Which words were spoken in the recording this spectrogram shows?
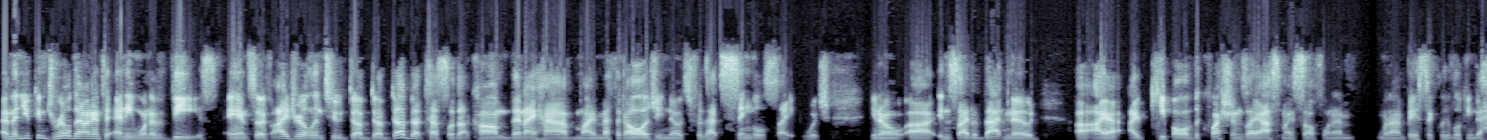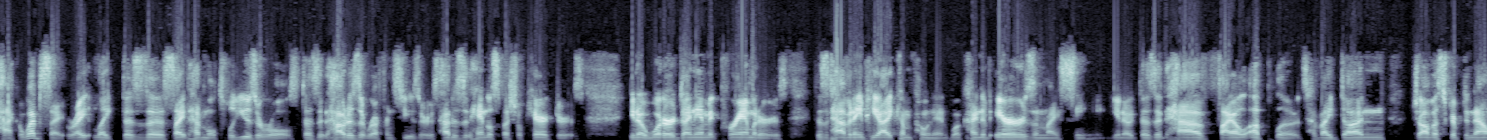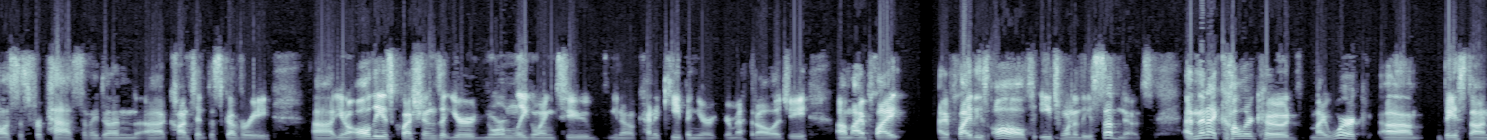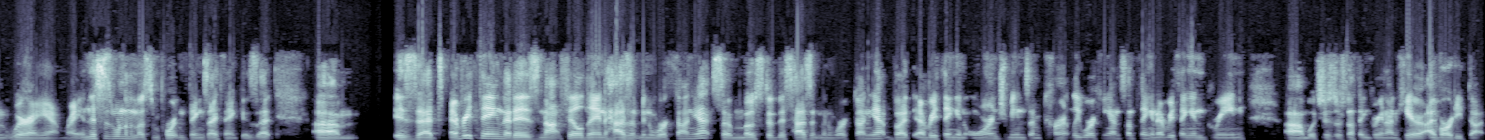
And then you can drill down into any one of these. And so if I drill into www.tesla.com, then I have my methodology notes for that single site, which, you know, uh, inside of that node, uh, I, I keep all of the questions I ask myself when I'm when I'm basically looking to hack a website, right? Like, does the site have multiple user roles? Does it? How does it reference users? How does it handle special characters? You know, what are dynamic parameters? Does it have an API component? What kind of errors am I seeing? You know, does it have file uploads? Have I done JavaScript analysis for paths? Have I done uh, content discovery? Uh, you know, all these questions that you're normally going to, you know, kind of keep in your your methodology. Um, I apply I apply these all to each one of these subnodes. And then I color code my work um, based on where I am, right? And this is one of the most important things I think is that um, is that everything that is not filled in hasn't been worked on yet. So most of this hasn't been worked on yet, but everything in orange means I'm currently working on something, and everything in green, um, which is there's nothing green on here, I've already done.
